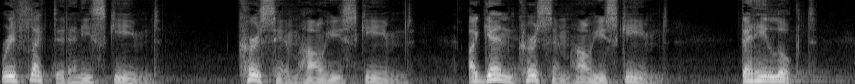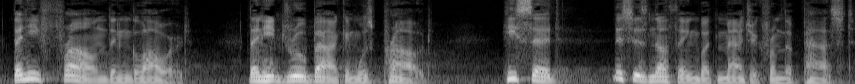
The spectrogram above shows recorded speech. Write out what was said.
reflected and he schemed. Curse him how he schemed. Again curse him how he schemed. Then he looked. Then he frowned and glowered. Then he drew back and was proud. He said, This is nothing but magic from the past.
